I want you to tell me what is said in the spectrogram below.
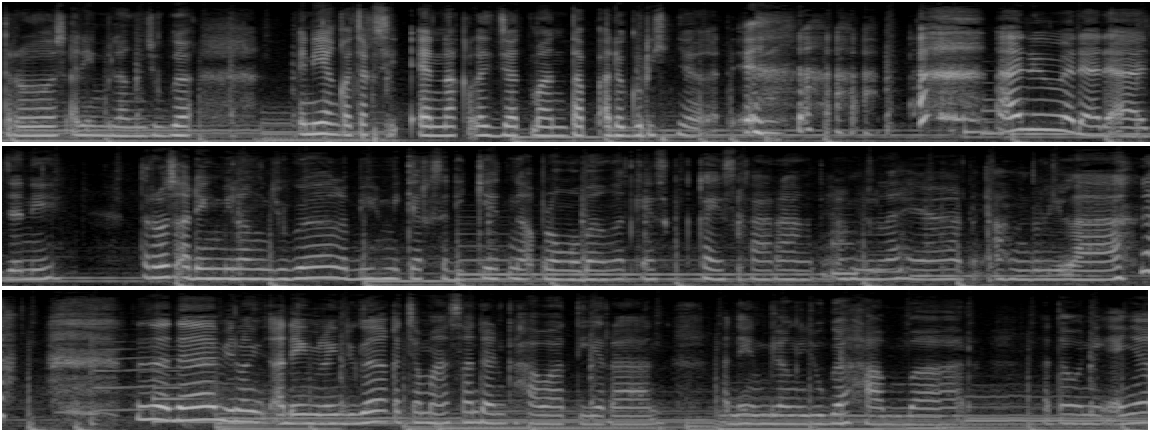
Terus ada yang bilang juga ini yang kocak sih enak lezat mantap ada gurihnya. Aduh ada-ada aja nih terus ada yang bilang juga lebih mikir sedikit nggak pelongo banget kayak kayak sekarang. Alhamdulillah ya alhamdulillah. Terus ada bilang ada yang bilang juga kecemasan dan kekhawatiran. Ada yang bilang juga hambar. Atau nih kayaknya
